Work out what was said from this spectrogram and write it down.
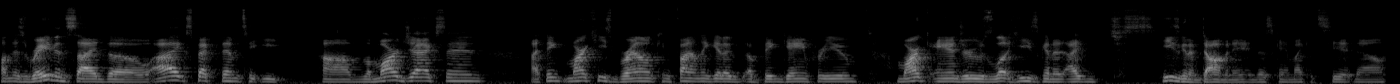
On this Ravens side, though, I expect them to eat. Um, Lamar Jackson, I think Marquise Brown can finally get a, a big game for you. Mark Andrews, he's gonna. I just he's going to dominate in this game. I could see it now.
